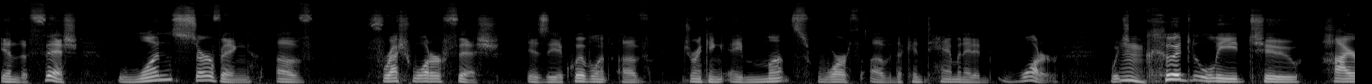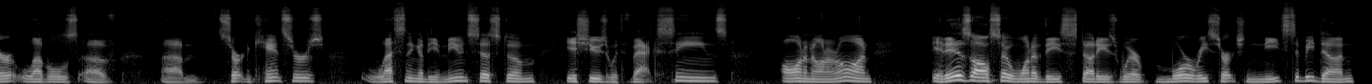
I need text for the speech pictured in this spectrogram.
in the fish. One serving of freshwater fish is the equivalent of drinking a month's worth of the contaminated water, which mm. could lead to higher levels of um, certain cancers, lessening of the immune system, issues with vaccines, on and on and on. It is also one of these studies where more research needs to be done,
